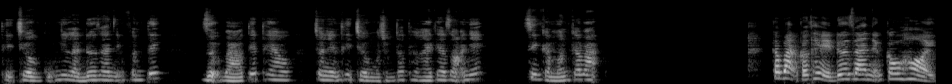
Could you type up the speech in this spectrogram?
thị trường cũng như là đưa ra những phân tích dự báo tiếp theo cho những thị trường mà chúng ta thường hay theo dõi nhé. Xin cảm ơn các bạn. Các bạn có thể đưa ra những câu hỏi,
